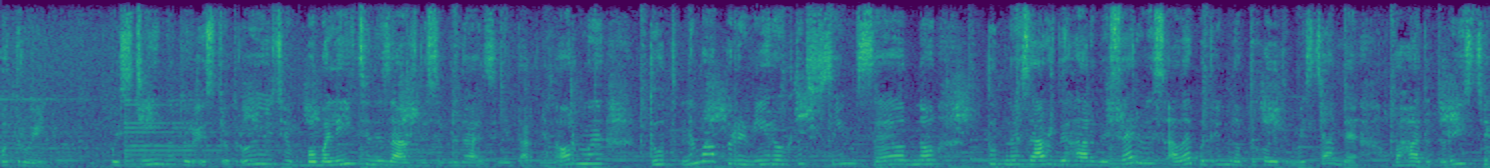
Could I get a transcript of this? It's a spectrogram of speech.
отруєнням. Постійно туристи отруюються, бо балійці не завжди соблюдають санітарні норми. Тут нема перевірок, тут всім все одно. Тут не завжди гарний сервіс, але потрібно приходити в місця, де багато туристів.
